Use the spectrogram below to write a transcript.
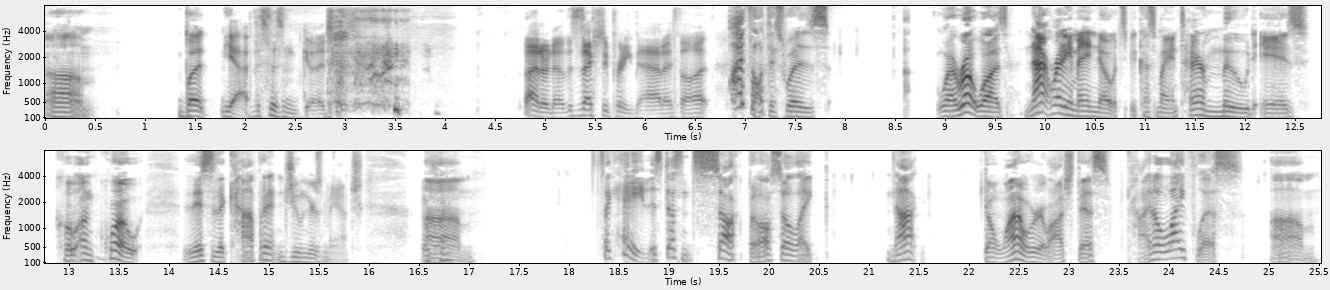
Um but yeah, this isn't good. I don't know. This is actually pretty bad, I thought. I thought this was what I wrote was not writing many notes because my entire mood is quote unquote this is a competent juniors match. Okay. Um, it's like, hey, this doesn't suck, but also like not don't want to rewatch this. Kind of lifeless. Um,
